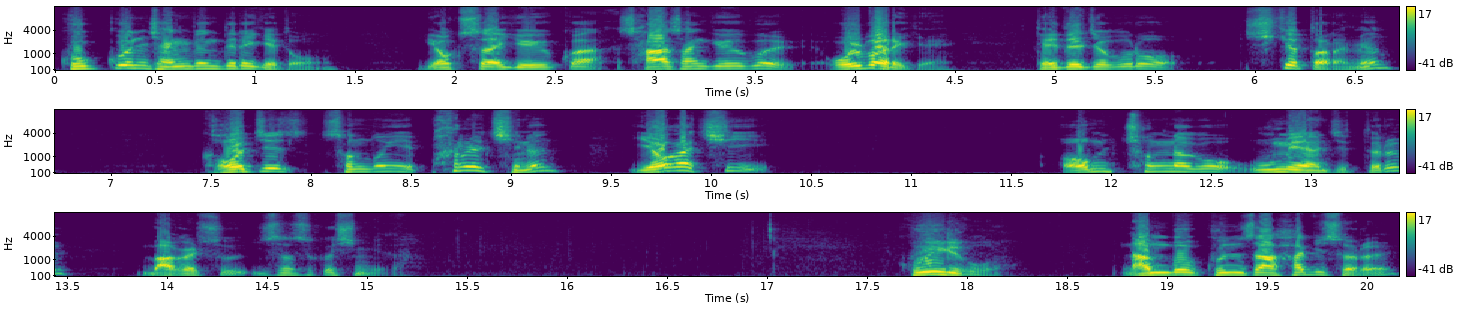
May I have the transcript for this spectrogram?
국군 장병들에게도 역사 교육과 사상 교육을 올바르게 대대적으로 시켰더라면 거짓 선동이 판을 치는 이와 같이 엄청나고 우매한 짓들을 막을 수 있었을 것입니다. 9.19 남북 군사 합의서를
